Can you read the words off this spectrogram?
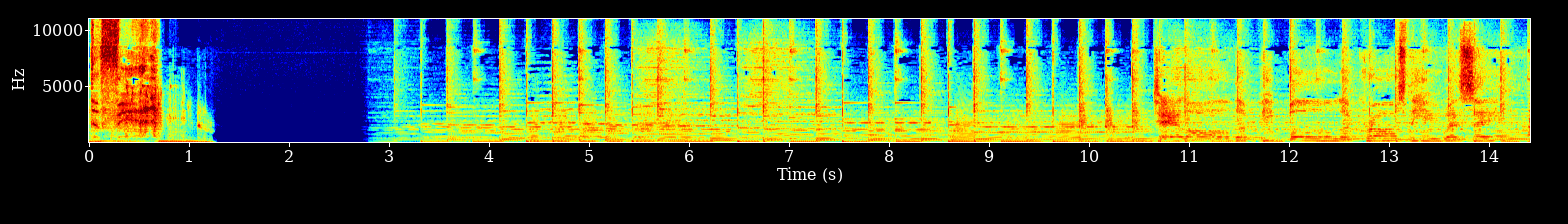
The Fan. Tell all the people across the USA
